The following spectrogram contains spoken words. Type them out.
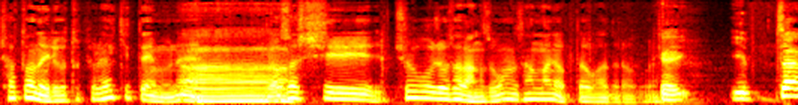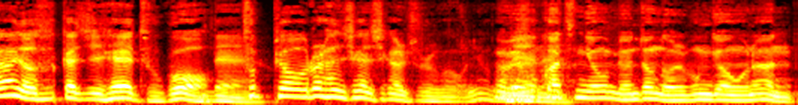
셔터 내리고 투표를 했기 때문에 아. 6시 출구조사 방송은 상관이 없다고 하더라고요. 그러니까 입장은 6까지 해두고 네. 투표를 1시간 시간을 주는 거군요. 그러니까 외국 같은 경우 면적 넓은 경우는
